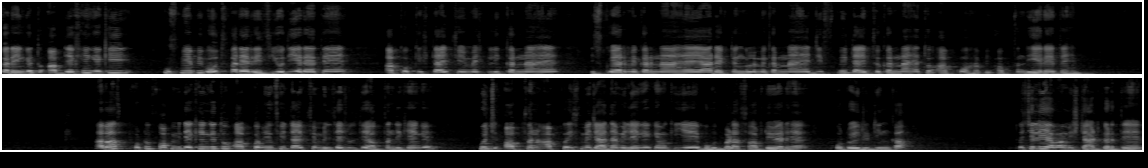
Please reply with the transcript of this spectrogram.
करेंगे तो आप देखेंगे कि उसमें भी बहुत सारे रेशियो दिए रहते हैं। आपको किस टाइप से इमेज क्लिक करना है स्क्वायर में करना है या रेक्टेंगल में करना है, जिस भी टाइप से करना है तो आपको वहाँ पे ऑप्शन दिए रहते हैं। अब आप फोटोशॉप में देखेंगे तो आपको भी उसी टाइप से मिलते जुलते ऑप्शन दिखेंगे। कुछ ऑप्शन आपको इसमें ज़्यादा मिलेंगे क्योंकि ये बहुत बड़ा सॉफ्टवेयर है फ़ोटो एडिटिंग का। तो चलिए अब हम स्टार्ट करते हैं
